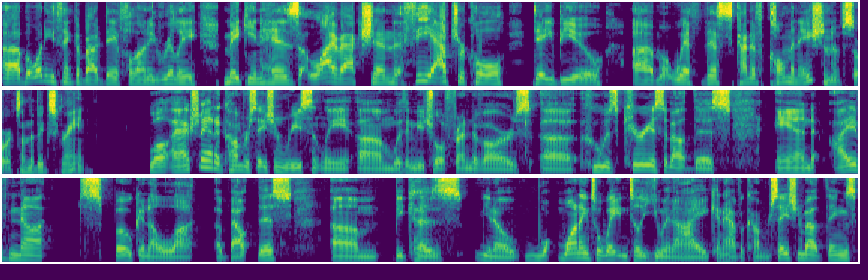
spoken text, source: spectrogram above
uh, but what do you think about dave filoni really making his live action theatrical debut um, with this kind of culmination of sorts on the big screen? Well, I actually had a conversation recently um, with a mutual friend of ours uh, who was curious about this, and I have not spoken a lot about this um, because you know w- wanting to wait until you and I can have a conversation about things.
